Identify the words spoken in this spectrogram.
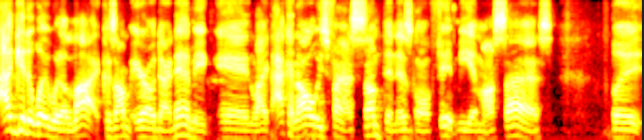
I get away with a lot because I'm aerodynamic and like I can always find something that's gonna fit me in my size. But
